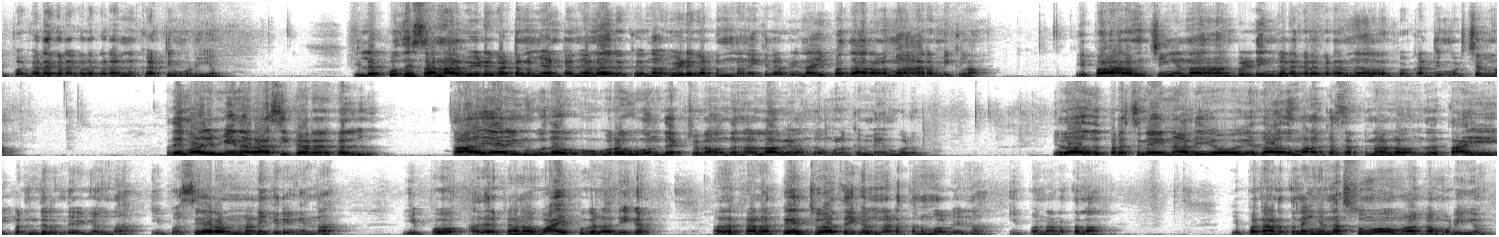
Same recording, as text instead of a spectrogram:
இப்போ கட கட கட கடன்னு கட்டி முடியும். இல்லை புதுசாக நான் வீடு கட்டணும் என்கிட்ட நிலம் இருக்குது நான் வீடு கட்டணும்னு நினைக்கிறேன் அப்படின்னா இப்போ தாராளமாக ஆரம்பிக்கலாம். இப்போ ஆரம்பிச்சிங்கன்னா பில்டிங் கட கட கடன்னு இப்போ கட்டி முடிச்சிடலாம். அதே மாதிரி மீன ராசிக்காரர்கள் தாயாரின் உதவு உறவு வந்து ஆக்சுவலாக வந்து நல்லாவே வந்து உங்களுக்கு மேம்படும். ஏதாவது பிரச்சனையினாலேயோ ஏதாவது மனக்கசப்பினால வந்து தாயை பிரிந்திருந்தீர்கள்னா இப்போ சேரணும்னு நினைக்கிறீங்கன்னா இப்போது அதற்கான வாய்ப்புகள் அதிகம். அதற்கான பேச்சுவார்த்தைகள் நடத்தணும் அப்படின்னா இப்போ நடத்தலாம். இப்போ நடத்துனீங்கன்னா சுமூகமாக முடியும்.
